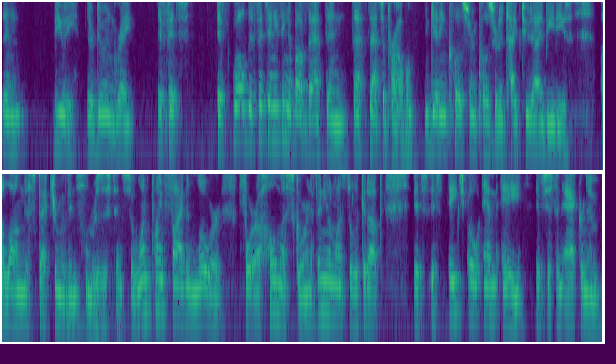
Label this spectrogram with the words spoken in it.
then beauty, they're doing great. If it's if well, if it's anything above that, then that that's a problem. Getting closer and closer to type 2 diabetes along the spectrum of insulin resistance. So 1.5 and lower for a HOMA score. And if anyone wants to look it up, it's it's H O M A. It's just an acronym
